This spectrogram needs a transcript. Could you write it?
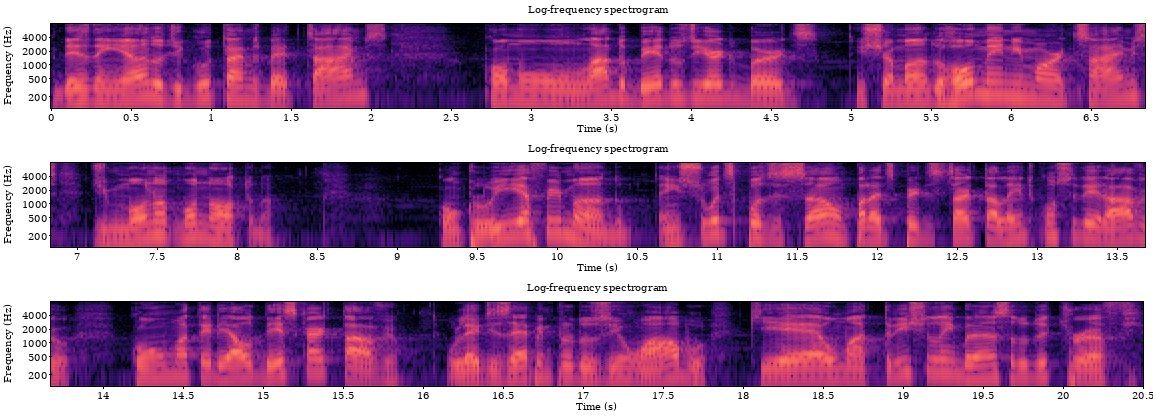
desdenhando de Good Times Bad Times como um lado B dos Yardbirds e chamando How Many More Times de mono, monótona. Concluía afirmando, em sua disposição para desperdiçar talento considerável com um material descartável. O Led Zeppelin produziu um álbum que é uma triste lembrança do The Truth.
